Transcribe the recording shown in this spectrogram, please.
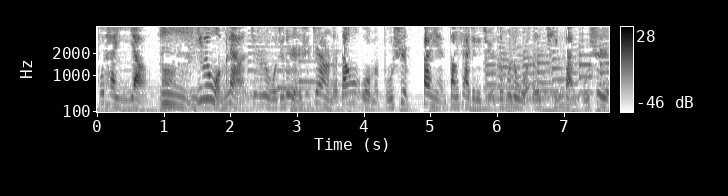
不太一样。啊嗯嗯因为我们俩就是，我觉得人是这样的，当我们不是扮演当下这个角色，或者我的情感不是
